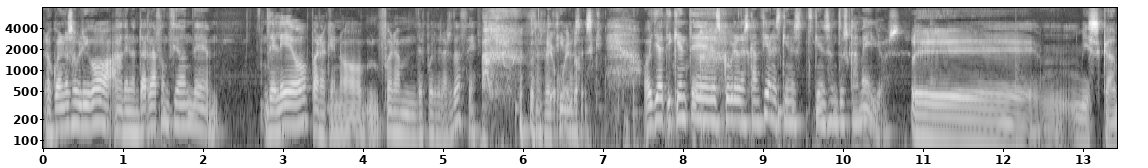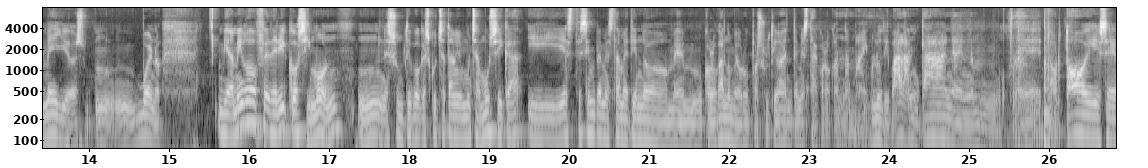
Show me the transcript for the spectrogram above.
Lo cual nos obligó a adelantar la función de, de Leo para que no fueran después de las 12. Los vecinos. bueno. es que- Oye, ¿a ti quién te descubre las canciones? ¿Quiénes, quiénes son tus camellos? Eh, mis camellos. mm, Bueno, mi amigo Federico Simón mm, es un tipo que escucha también mucha música y este siempre me está metiendo, me- colocándome grupos. Últimamente me está colocando en My Bloody Valentine, en eh, Tortoise, eh,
